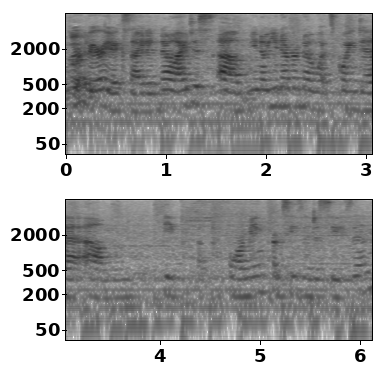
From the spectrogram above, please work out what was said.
We're very excited. No, I just, um, you know, you never know what's going to um, be performing from season to season.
